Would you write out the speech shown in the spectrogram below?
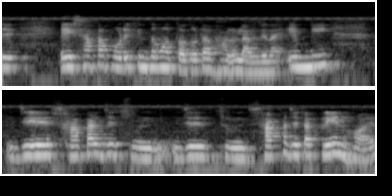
যে এই শাখা পরে কিন্তু আমার ততটা ভালো লাগছে না। এমনি যে শাখার যে যে শাখা যেটা প্লেন হয়,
